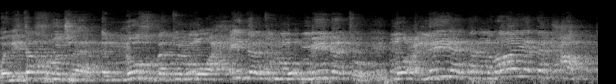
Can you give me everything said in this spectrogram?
ولتخرج النخبة الموحدة المؤمنة معلية راية الحق.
